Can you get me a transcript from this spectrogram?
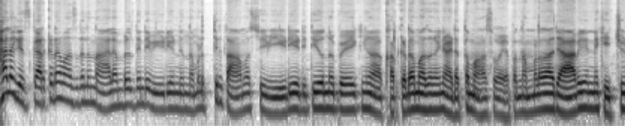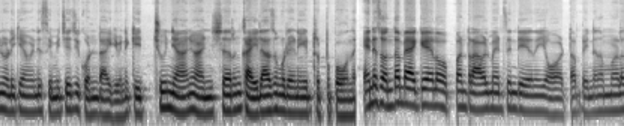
ഹലോ ഗസ് കർക്കിടക മാസത്തിലെ നാലമ്പലത്തിന്റെ വീഡിയോ ഉണ്ട്. നമ്മൾ ഇത്തിരി താമസിച്ച്. വീഡിയോ എഡിറ്റ് ചെയ്തപ്പോഴേക്കും കർക്കിടക മാസം കഴിഞ്ഞ് അടുത്ത മാസമായി. അപ്പം നമ്മൾ ആ രാവിലെ തന്നെ കിച്ചുവിനെ വിളിക്കാൻ വേണ്ടി സിമി ചേച്ചി കൊണ്ടാക്കി. പിന്നെ കിച്ചു ഞാനും അൻഷറും കൈലാസും കൂടെയാണ് ഈ ട്രിപ്പ് പോകുന്നത്. എന്റെ സ്വന്തം ബാക്കുള്ള ഒപ്പം ട്രാവൽ മേഡ്സിന്റെ ആയിരുന്നു ഈ ഓട്ടം. പിന്നെ നമ്മൾ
